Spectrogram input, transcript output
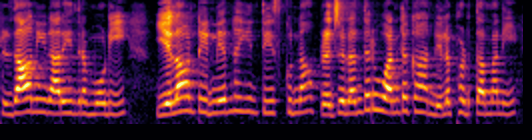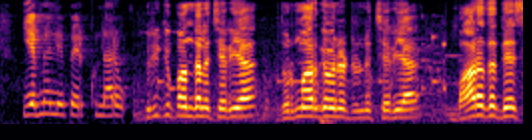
ప్రధాని నరేంద్ర మోడీ ఎలాంటి నిర్ణయం తీసుకున్నా ప్రజలందరూ అండగా నిలబడతామని ఎమ్మెల్యే పేర్కొన్నారు. పిరికి పందల చర్య దుర్మార్గమైనటువంటి చర్య భారతదేశ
